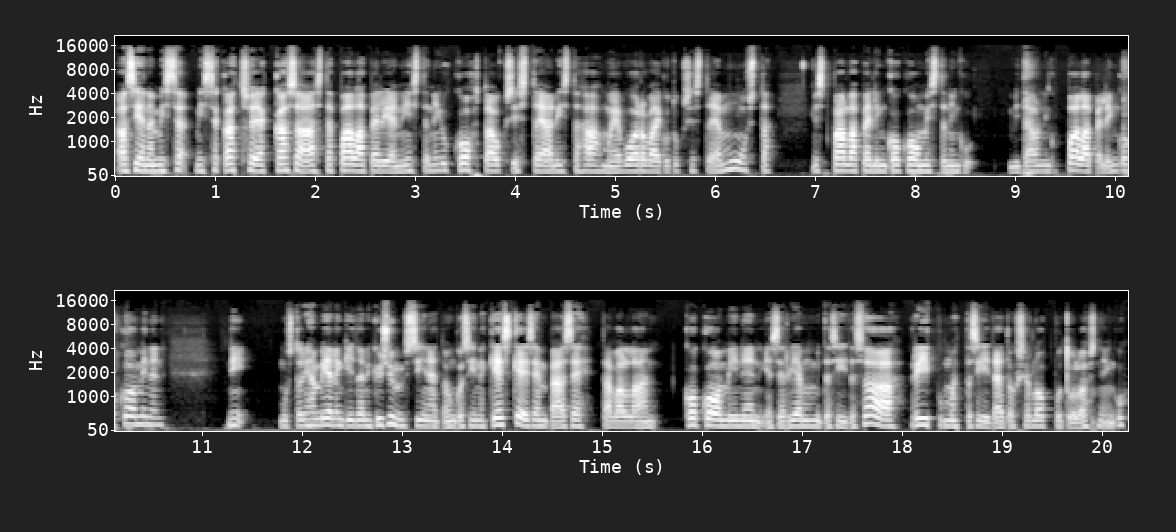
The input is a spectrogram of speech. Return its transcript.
asiana, missä, missä katsoja kasaa sitä palapeliä niistä niin kuin kohtauksista ja niistä hahmojen vuorovaikutuksista ja muusta, sitten palapelin kokoamista, niin kuin, mitä on niin kuin palapelin kokoaminen, niin musta on ihan mielenkiintoinen kysymys siinä, että onko siinä keskeisempää se tavallaan kokoaminen ja se riemu, mitä siitä saa, riippumatta siitä, että onko se lopputulos niin kuin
